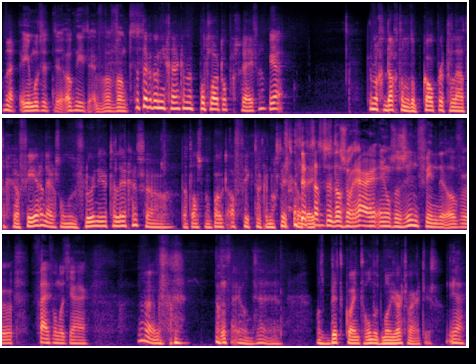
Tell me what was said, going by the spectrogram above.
Nee. Je moet het eh, ook niet. eh, wa- Want. Dat heb ik ook niet gedaan. Ik heb mijn potlood opgeschreven. Ja, Ik heb nog gedacht om het op koper te laten graveren en ergens onder de vloer neer te leggen. Zodat als mijn boot afvikt, dat ik het nog steeds kan lezen. dat ze dan zo'n rare Engelse zin vinden over 500 jaar. Dat- ja, ja. Als bitcoin 100 miljard waard is. Ja.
